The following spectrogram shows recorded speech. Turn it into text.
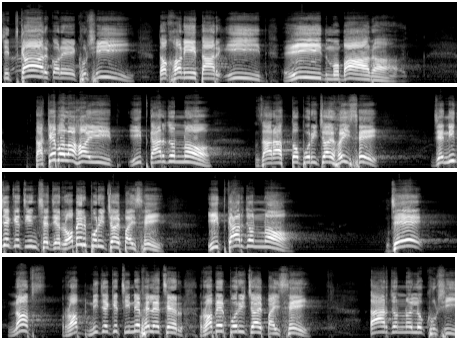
চিৎকার করে খুশি। তখনই তার ঈদ ঈদ মোবারক। তাকে বলা হয় ঈদ। ঈদ কার জন্য? যার আত্মপরিচয় হইছে যে নিজেকে চিনছে, যে রবের পরিচয় পাইছে ঈদ কার জন্য? যে নফস রব নিজেকে চিনে ফেলেছে, রবের পরিচয় পাইছে তার জন্য হইল খুশি।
